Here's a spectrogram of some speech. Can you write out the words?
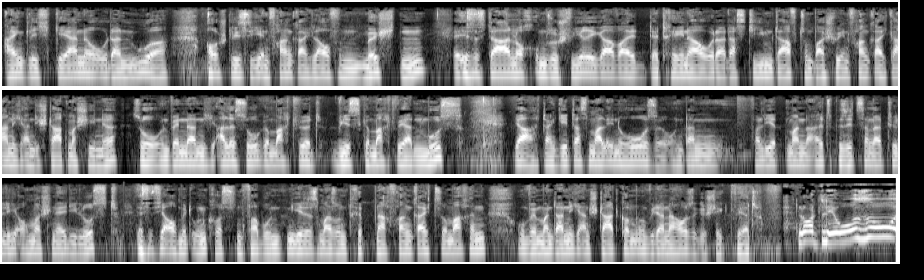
eigentlich gerne oder nur ausschließlich in Frankreich laufen möchten, ist es da noch umso schwieriger, weil der Trainer oder das Team darf zum Beispiel in Frankreich gar nicht an die Startmaschine. So, und wenn dann nicht alles so gemacht wird, wie es gemacht werden muss, ja, dann geht das mal in Hose. Und dann verliert man als Besitzer natürlich auch mal schnell die Lust Es ist ja auch mit Unkosten verbunden, jedes Mal so einen Trip nach Frankreich zu machen. Und wenn man dann nicht an den Start kommt und wieder nach Hause geschickt wird. Lord Leoso,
